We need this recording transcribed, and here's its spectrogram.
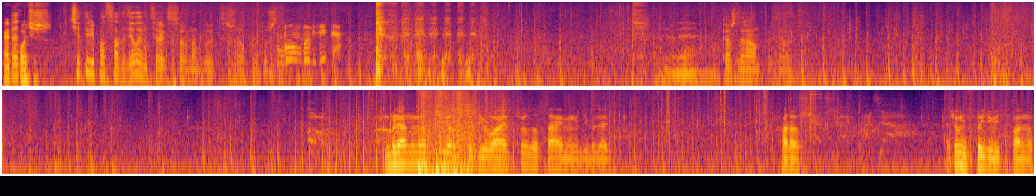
Как Пять- хочешь. Четыре подсада делаем, Терекс все равно будет широкую пушить. Бомба взята. Бля. Каждый раунд так делаем. Бля, ну меня сверху убивает. Что за тайминги, блядь? Хорош. А чё вы не спрыгиваете, парни?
